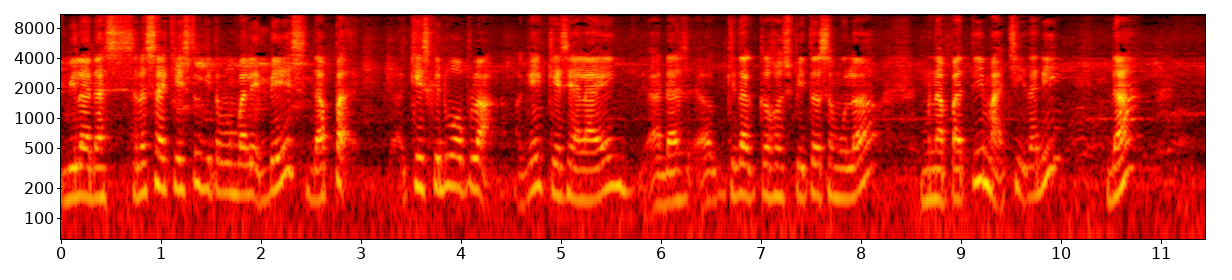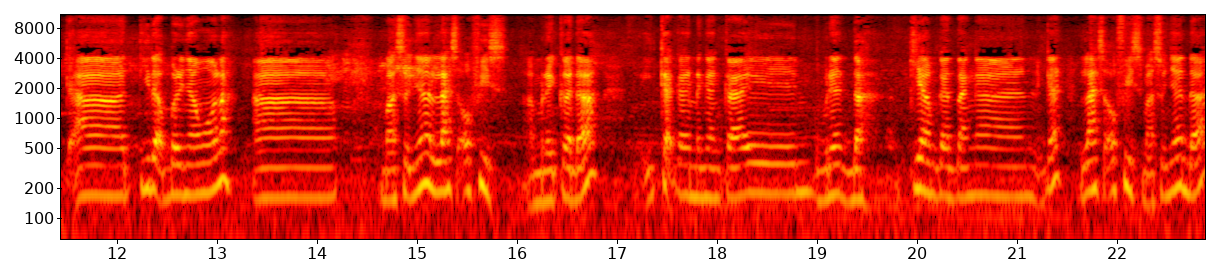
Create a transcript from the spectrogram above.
bila dah selesai kes tu kita pun balik base dapat kes kedua pula. Okey, kes yang lain ada uh, kita ke hospital semula mendapati makcik tadi dah uh, tidak bernyawa lah. Uh, maksudnya last office. Uh, mereka dah ikatkan dengan kain kemudian dah kiamkan tangan kan last office maksudnya dah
